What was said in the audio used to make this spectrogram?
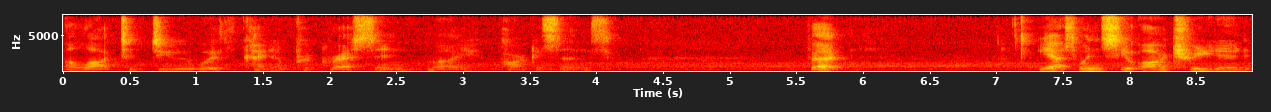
a lot to do with kind of progressing my Parkinson's. But yes once you are treated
